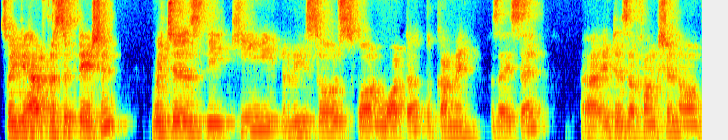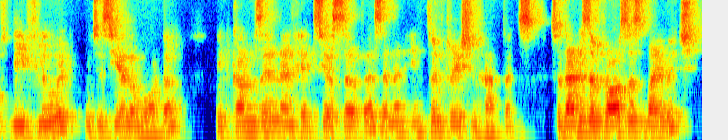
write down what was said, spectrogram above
So you have precipitation, which is the key resource for water to come in. As I said, uh, it is a function of the fluid, which is here the water. It comes in and hits your surface and then infiltration happens. So that is a process by which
